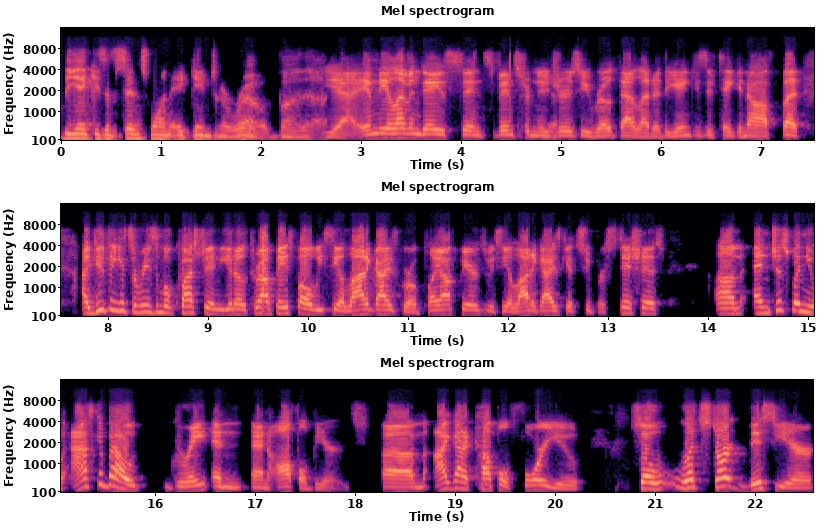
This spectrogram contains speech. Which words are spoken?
the Yankees have since won eight games in a row. But uh, yeah, in the 11 days since Vince from New yeah. Jersey wrote that letter, the Yankees have taken off. But I do think it's a reasonable question. You know, throughout baseball, we see a lot of guys grow playoff beards. We see a lot of guys get superstitious. Um, and just when you ask about great and and awful beards, um, I got a couple for you. So let's start this year.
